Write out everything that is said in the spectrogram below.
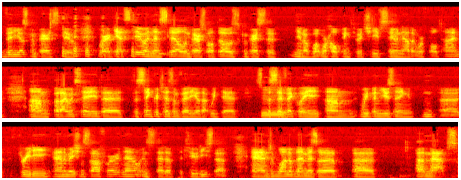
videos compared to where it gets to and then still embarrassed about those compared to you know what we're hoping to achieve soon now that we're full time um, but i would say the the syncretism video that we did specifically um, we've been using uh, 3d animation software now instead of the 2d stuff. And one of them is a, a a maps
